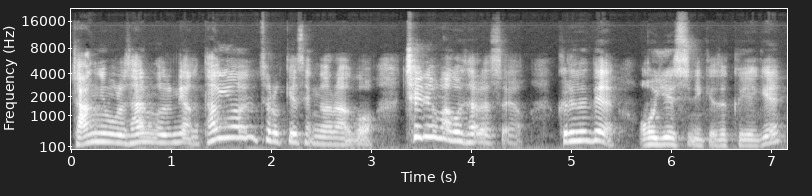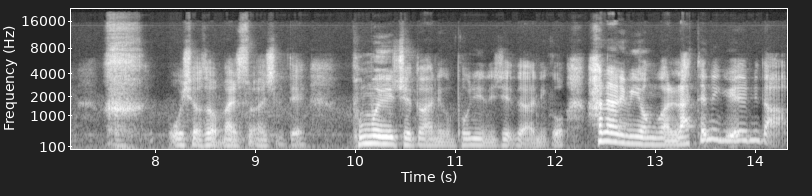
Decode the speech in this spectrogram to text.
장님으로 사는 거 그냥 당연스럽게 생각하고 체념하고 살았어요. 그랬는데, 어, 예수님께서 그에게 오셔서 말씀하실 때 부모의 죄도 아니고 본인의 죄도 아니고 하나님의 영광을 나타내기 위함이다.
